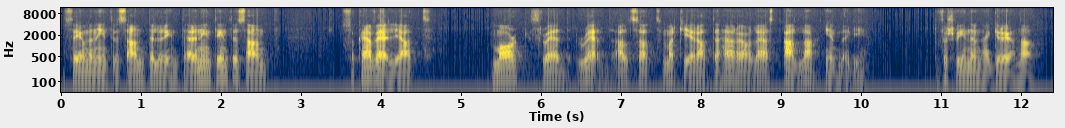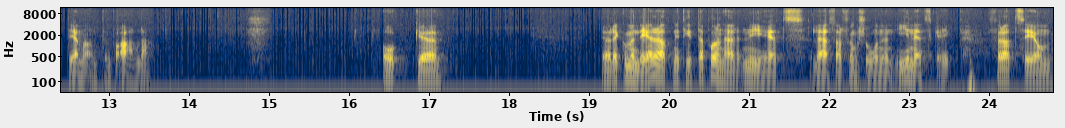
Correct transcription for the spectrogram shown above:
och se om den är intressant eller inte. Är den inte intressant så kan jag välja att Mark Thread Red, alltså att markera att det här har jag läst alla inlägg i. Då försvinner den här gröna diamanten på alla. Och eh, jag rekommenderar att ni tittar på den här nyhetsläsarfunktionen i Netscape för att se om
